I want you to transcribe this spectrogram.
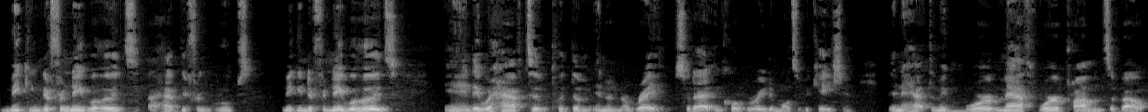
making different neighborhoods. I have different groups making different neighborhoods, and they would have to put them in an array. So that incorporated multiplication. Then they have to make word math word problems about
